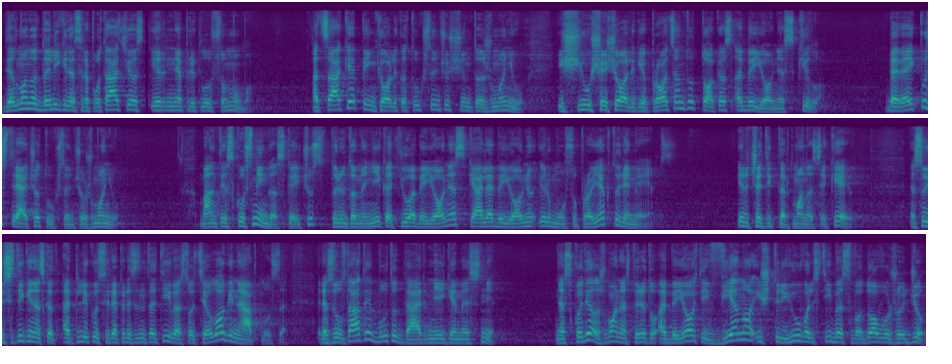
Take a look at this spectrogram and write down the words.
dėl mano dalykinės reputacijos ir nepriklausomumo. Atsakė 15 100 žmonių, iš jų 16 procentų tokios abejonės kilo. Beveik pustrečio tūkstančio žmonių. Man tai skausmingas skaičius, turint omeny, kad jų abejonės kelia abejonių ir mūsų projektų rėmėjams. Ir čia tik tarp mano sėkėjų. Esu įsitikinęs, kad atlikus reprezentatyvę sociologinę apklausą, rezultatai būtų dar neigiamesni. Nes kodėl žmonės turėtų abejoti vieno iš trijų valstybės vadovų žodžiu?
